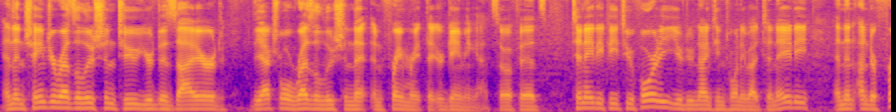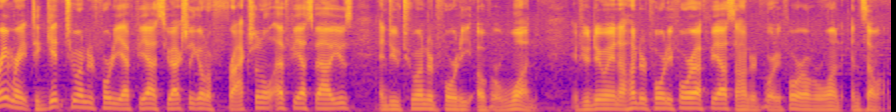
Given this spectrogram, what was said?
and then change your resolution to your desired, the actual resolution that and frame rate that you're gaming at. So if it's 1080p 240, you do 1920 by 1080, and then under frame rate to get 240 FPS, you actually go to fractional FPS values and do 240 over 1. if you're doing 144 FPS, 144 over 1, and so on.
